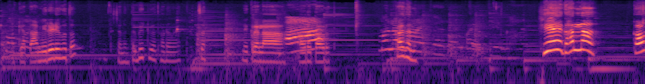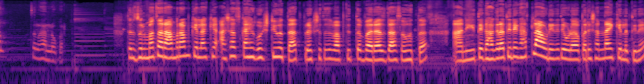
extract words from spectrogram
बाकी आता आम्ही रेडी होतो. त्याच्यानंतर भेटूया थोड्या वेळात. चल लेकराला आवरत आवरत. काय झालं? हे घाल ना. काऊन? चल घाल लवकर. तर जुलमाचा रामराम केला की अशाच काही गोष्टी होतात. प्रेक्षकाच्या बाबतीत तर बऱ्याचदा असं होतं. आणि ते घागरा तिने घातला आवडीने तेवढं परेशान नाही केलं तिने.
